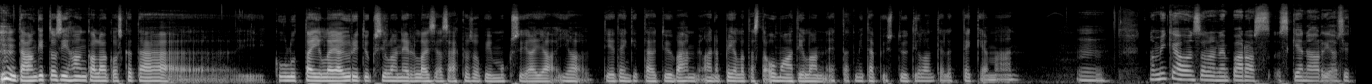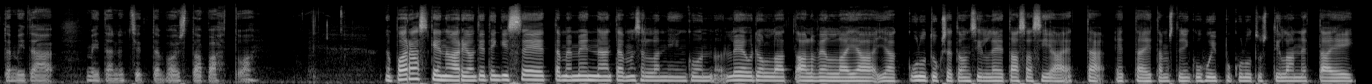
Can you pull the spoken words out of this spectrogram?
tämä onkin tosi hankala, koska tämä kuluttajilla ja yrityksillä on erilaisia sähkösopimuksia ja, ja tietenkin täytyy vähän aina pelata sitä omaa tilannetta, että mitä pystyy tilanteelle tekemään. Mm. No mikä on sellainen paras skenaario sitten, mitä, mitä nyt sitten voisi tapahtua? No paras skenaario on tietenkin se, että me mennään tämmöisellä niin kuin leudolla talvella ja, ja kulutukset on silleen tasaisia, että, että ei tämmöistä niin kuin huippukulutustilannetta ei,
